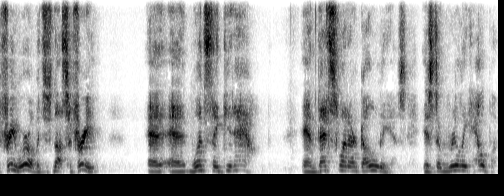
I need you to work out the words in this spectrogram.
free world, which is not so free. And, and once they get out, and that's what our goal is. is to really help them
